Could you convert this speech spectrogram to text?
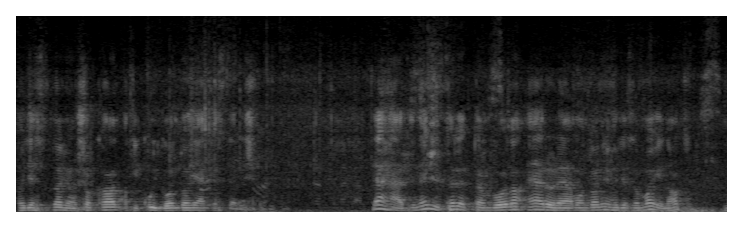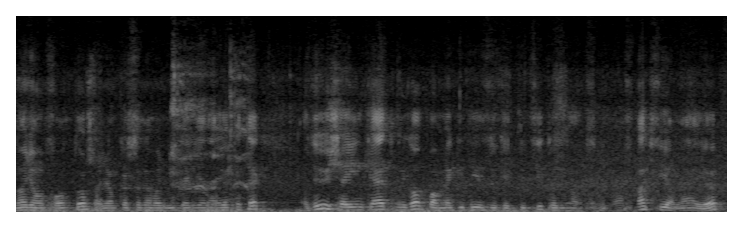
hogy ezt nagyon sokan, akik úgy gondolják, ezt elismerik. Tehát én ennyit szerettem volna erről elmondani, hogy ez a mai nap nagyon fontos, nagyon köszönöm, hogy mindenki eljöttetek. Az őseinket még abban megidézzük egy picit, hogy a, a nagyfiam eljött,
